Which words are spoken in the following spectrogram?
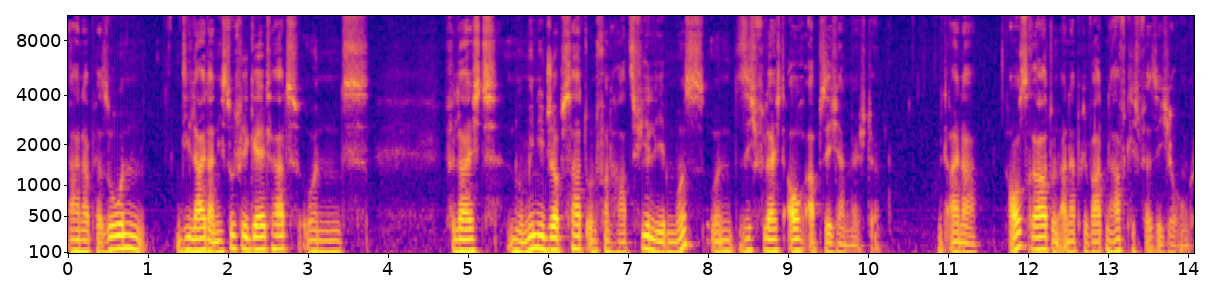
einer Person, die leider nicht so viel Geld hat und vielleicht nur Minijobs hat und von Hartz IV leben muss und sich vielleicht auch absichern möchte. Mit einer Hausrat und einer privaten Haftpflichtversicherung,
